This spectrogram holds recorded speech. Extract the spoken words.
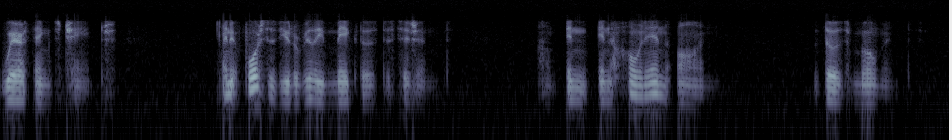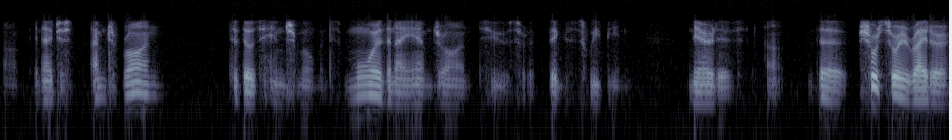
where things change, and it forces you to really make those decisions um, and, and hone in on those moments. Um, and I just I'm drawn to those hinge moments more than I am drawn to sort of big sweeping narratives. Um, the short story writer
